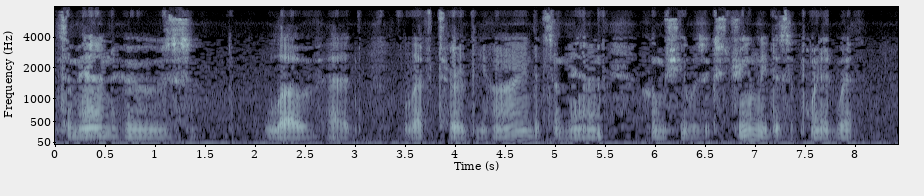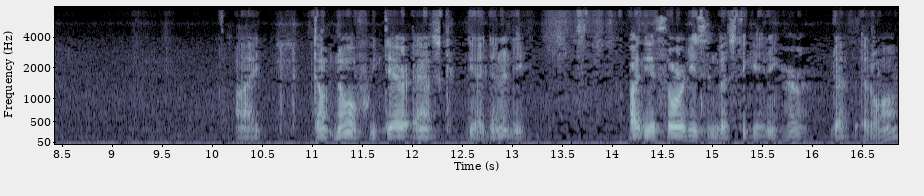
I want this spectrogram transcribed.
It's a man whose behind. It's a man whom she was extremely disappointed with. I don't know if we dare ask the identity. Are the authorities investigating her death at all?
